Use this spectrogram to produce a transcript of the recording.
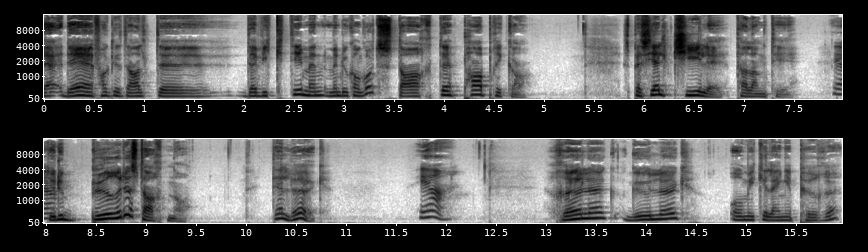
Det, det er faktisk alt eh, Det er viktig, men, men du kan godt starte paprika. Spesielt chili tar lang tid. Ja. Det du burde starte nå, det er løk. ja. Rødløk, gulløk, om ikke lenge purre.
